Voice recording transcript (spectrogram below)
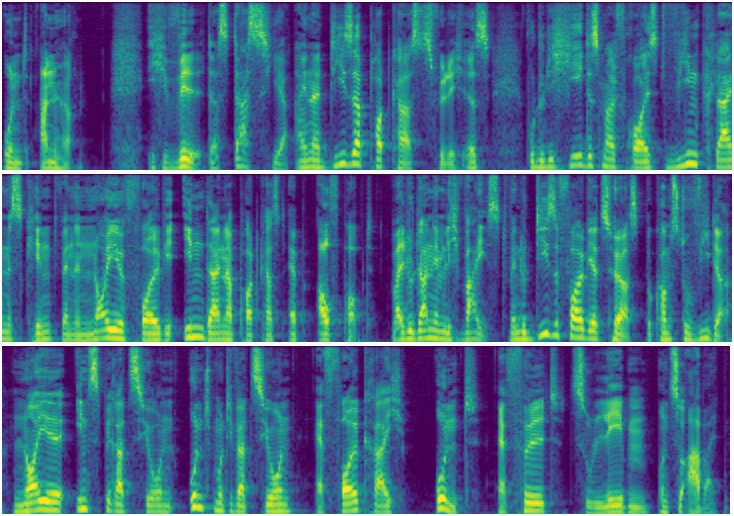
und anhören. Ich will, dass das hier einer dieser Podcasts für dich ist, wo du dich jedes Mal freust wie ein kleines Kind, wenn eine neue Folge in deiner Podcast-App aufpoppt. Weil du dann nämlich weißt, wenn du diese Folge jetzt hörst, bekommst du wieder neue Inspiration und Motivation, erfolgreich und erfüllt zu leben und zu arbeiten.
